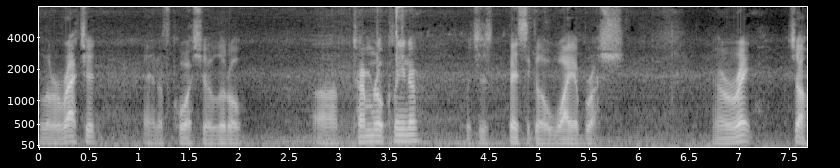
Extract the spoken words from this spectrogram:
little ratchet, and of course your little uh, terminal cleaner, which is basically a wire brush. All right, so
